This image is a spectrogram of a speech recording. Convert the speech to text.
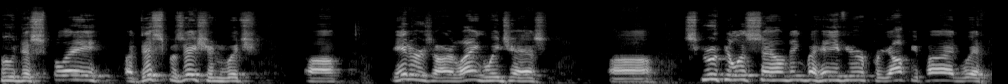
who display a disposition which uh, enters our language as uh, scrupulous sounding behavior, preoccupied with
